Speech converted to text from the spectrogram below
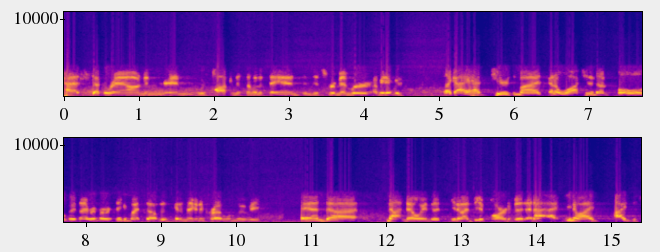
kind of stuck around and, and was talking to some of the fans, and just remember. I mean, it was like I had tears in my eyes, kind of watching it unfold, and I remember thinking to myself, "This is going to make an incredible movie," and uh, not knowing that you know I'd be a part of it. And I, I- you know, I, I just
